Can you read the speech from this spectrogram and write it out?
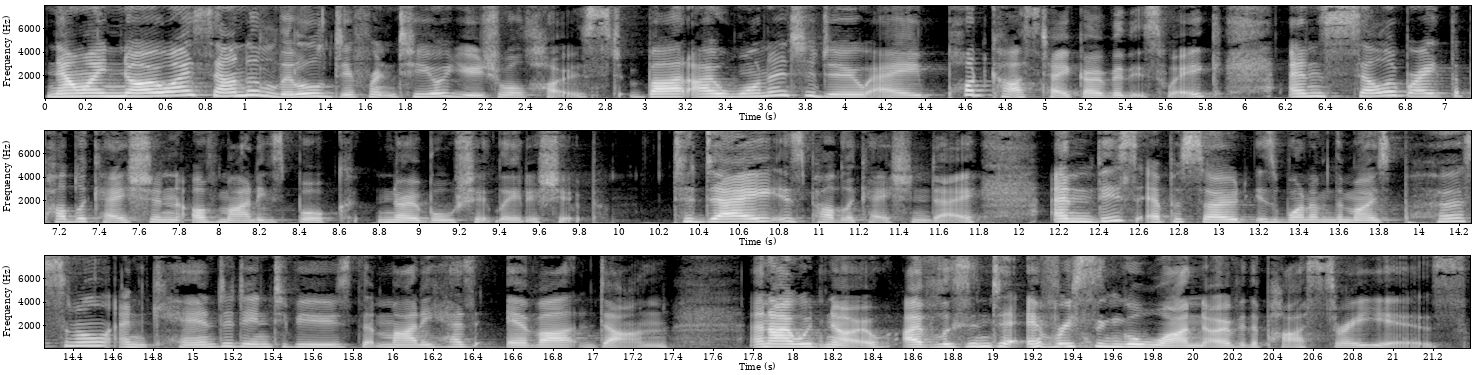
Now, I know I sound a little different to your usual host, but I wanted to do a podcast takeover this week and celebrate the publication of Marty's book, No Bullshit Leadership. Today is publication day, and this episode is one of the most personal and candid interviews that Marty has ever done. And I would know, I've listened to every single one over the past three years.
